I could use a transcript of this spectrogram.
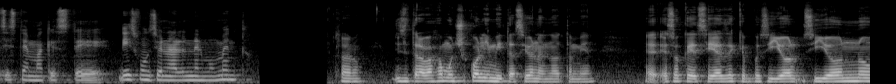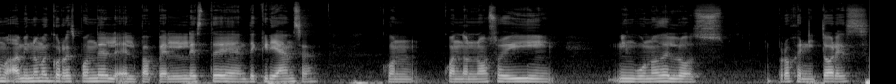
sistema que esté disfuncional en el momento. Claro, y se trabaja mucho con limitaciones, ¿no? También. E, eso que decías de que pues si yo, si yo no, a mí no me corresponde el, papel este de crianza, con, cuando no soy ninguno de los progenitores,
